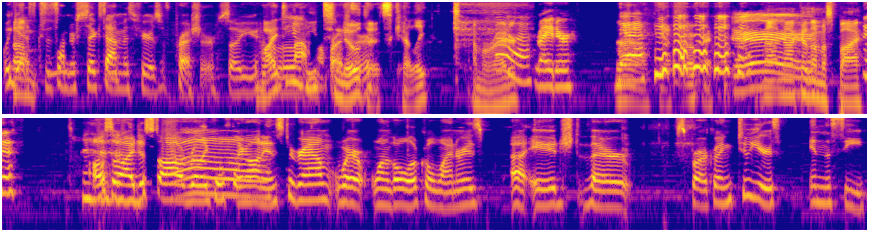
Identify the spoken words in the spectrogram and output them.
Well, yes, Um, because it's under six atmospheres of pressure, so you have Why a do you need to know this, Kelly? I'm a writer. Writer. yeah. Ah, okay. Not not because I'm a spy. Also, I just saw a really cool thing on Ah. Instagram where one of the local wineries uh, aged their sparkling two years in the sea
